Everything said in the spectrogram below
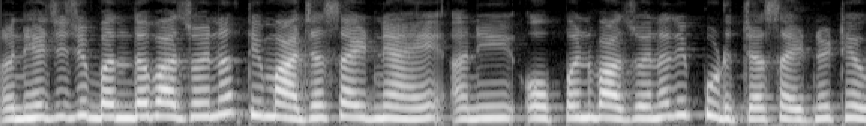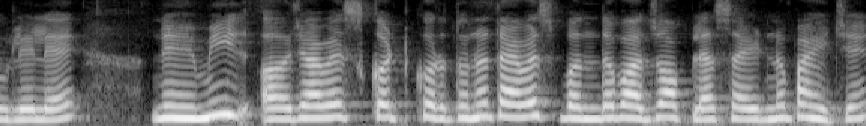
आणि ह्याची जी बंद बाजू आहे ना ती माझ्या साईडने आहे आणि ओपन बाजू आहे ना ती पुढच्या साईडने ठेवलेली आहे. नेहमी ज्यावेळेस कट करतो ना त्यावेळेस बंद बाजू आपल्या साईडनं पाहिजे.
